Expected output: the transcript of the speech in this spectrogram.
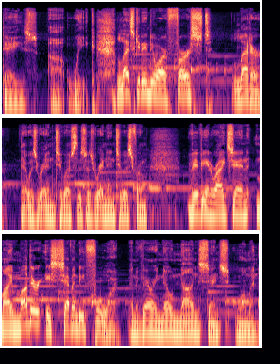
days a week. Let's get into our first letter that was written to us. This was written into us from Vivian writes in, My mother is 74 and a very no nonsense woman.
